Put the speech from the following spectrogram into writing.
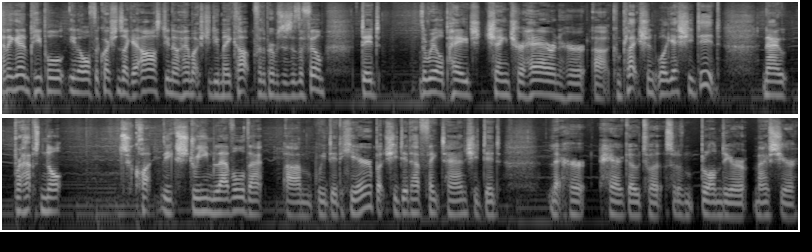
And again, people, you know, of the questions I get asked, you know, how much did you make up for the purposes of the film? Did the real Paige change her hair and her uh, complexion? Well, yes, she did. Now, perhaps not to quite the extreme level that um, we did here, but she did have fake tan. She did let her hair go to a sort of blondier, mousier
